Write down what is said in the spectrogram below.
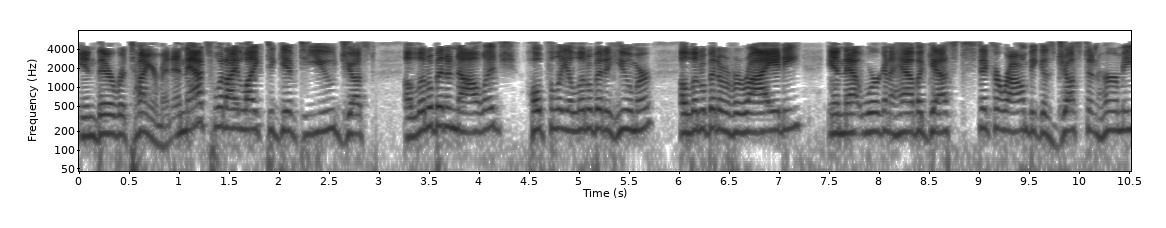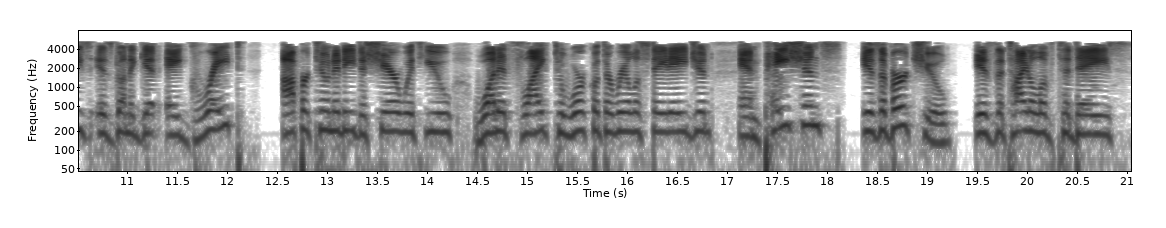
in their retirement. And that's what I like to give to you just a little bit of knowledge, hopefully a little bit of humor, a little bit of variety in that we're going to have a guest stick around because Justin Hermes is going to get a great opportunity to share with you what it's like to work with a real estate agent. And patience is a virtue is the title of today's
